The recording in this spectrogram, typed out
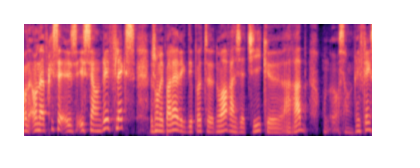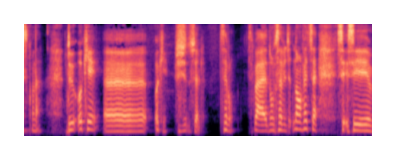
On a, on a pris, et c'est un réflexe. J'en ai parlé avec des potes noirs, asiatiques, euh, arabes. C'est un réflexe qu'on a. De, ok, euh, ok, je suis tout seul. C'est bon. C'est pas donc ça veut dire non en fait c'est c'est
